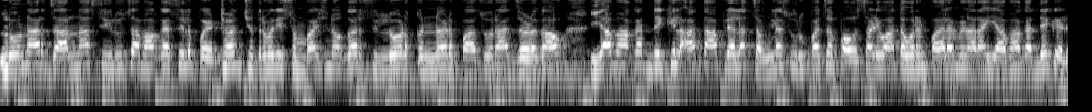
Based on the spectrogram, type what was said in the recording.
लोणार जालना सेलूचा भाग असेल पैठण छत्रपती संभाजीनगर सिल्लोड कन्नड पाचोरा जळगाव. या भागात देखील आता आपल्याला चांगल्या स्वरूपाचं पावसाळी वातावरण पाहायला मिळणार आहे. या भागात देखील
